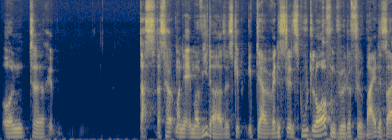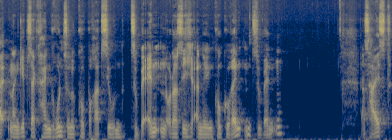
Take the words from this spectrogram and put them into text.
Und äh, das, das hört man ja immer wieder. Also es gibt, gibt ja, wenn es gut laufen würde für beide Seiten, dann gibt es ja keinen Grund, so eine Kooperation zu beenden oder sich an den Konkurrenten zu wenden. Das heißt,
